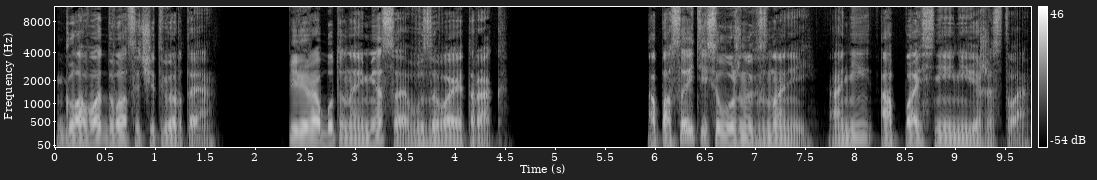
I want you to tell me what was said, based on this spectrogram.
Глава 24. Переработанное мясо вызывает рак. Опасайтесь ложных знаний, они опаснее невежества.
